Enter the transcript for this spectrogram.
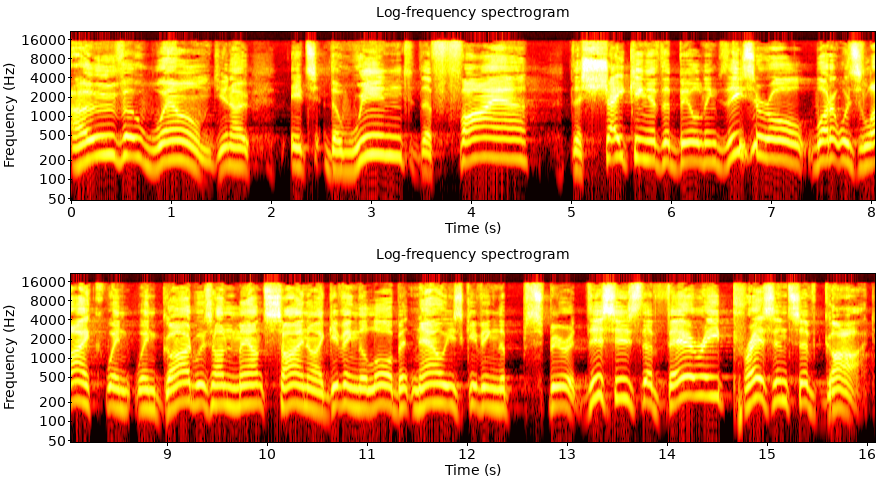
overwhelmed. You know, it's the wind, the fire, the shaking of the buildings. These are all what it was like when, when God was on Mount Sinai giving the law, but now he's giving the Spirit. This is the very presence of God.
